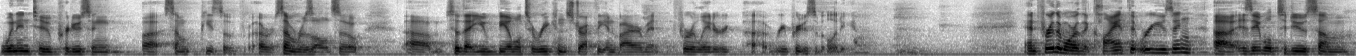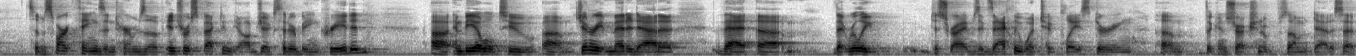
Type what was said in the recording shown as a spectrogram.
went into producing uh, some piece of, or some results. So, um, so that you'd be able to reconstruct the environment for later uh, reproducibility. And furthermore, the client that we're using uh, is able to do some, some smart things in terms of introspecting the objects that are being created uh, and be able to um, generate metadata that, um, that really describes exactly what took place during um, the construction of some data set.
